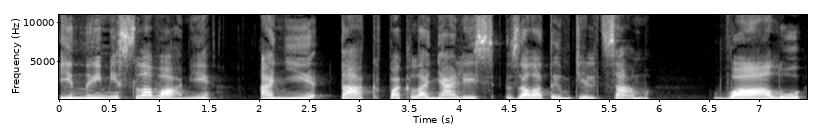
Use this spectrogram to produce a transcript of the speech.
Иными словами, они так поклонялись золотым тельцам, Валу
